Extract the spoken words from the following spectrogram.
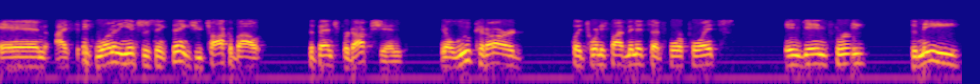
And I think one of the interesting things you talk about the bench production. You know, Luke Kennard played 25 minutes at four points in Game Three. To me,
